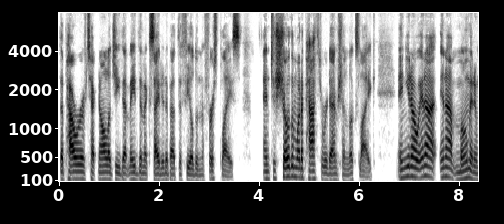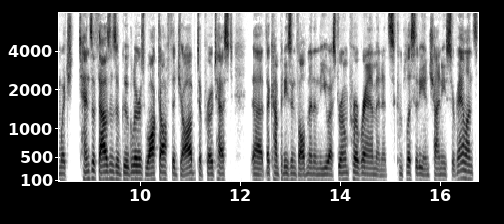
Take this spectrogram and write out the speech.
the power of technology that made them excited about the field in the first place and to show them what a path to redemption looks like and you know in a in a moment in which tens of thousands of googlers walked off the job to protest uh, the company's involvement in the US drone program and its complicity in Chinese surveillance,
